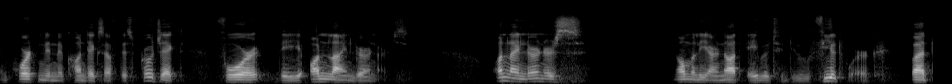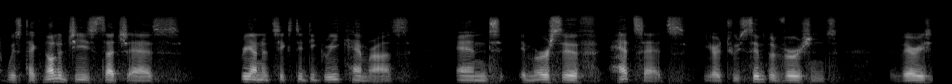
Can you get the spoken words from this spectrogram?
important in the context of this project, for the online learners. Online learners normally are not able to do fieldwork, but with technologies such as 360 degree cameras and immersive headsets. Here are two simple versions, the very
